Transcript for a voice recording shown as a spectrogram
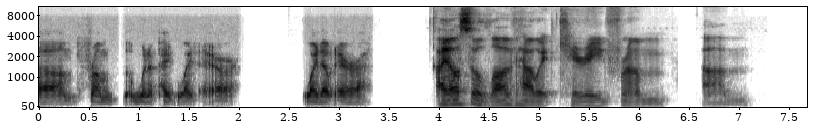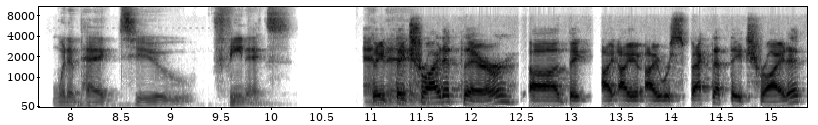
um, from the Winnipeg White era, whiteout era. I also love how it carried from um, Winnipeg to Phoenix. And they they tried it there. Uh, they I, I I respect that they tried it,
